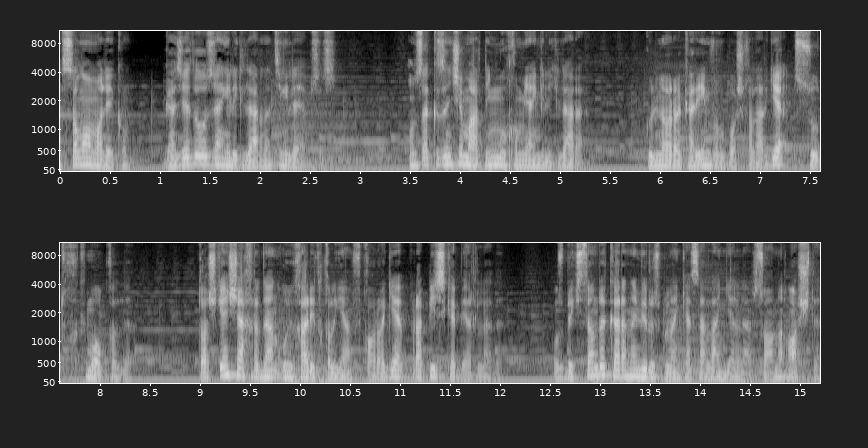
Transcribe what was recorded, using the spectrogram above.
assalomu alaykum. Gazeta o'z yangiliklarini tinglayapsiz. 18 martning muhim yangiliklari. Gulnora karimova va boshqalarga sud hukmi o'qildi. Toshkent shahridan uy xarid qilgan fuqaroga propiska beriladi. O'zbekistonda koronavirus bilan kasallanganlar soni oshdi.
